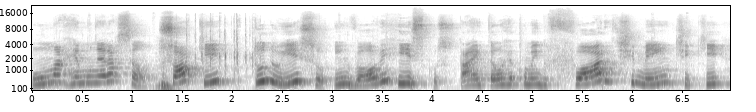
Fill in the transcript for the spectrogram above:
uma remuneração. Só que tudo isso envolve riscos, tá? Então eu recomendo fortemente que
